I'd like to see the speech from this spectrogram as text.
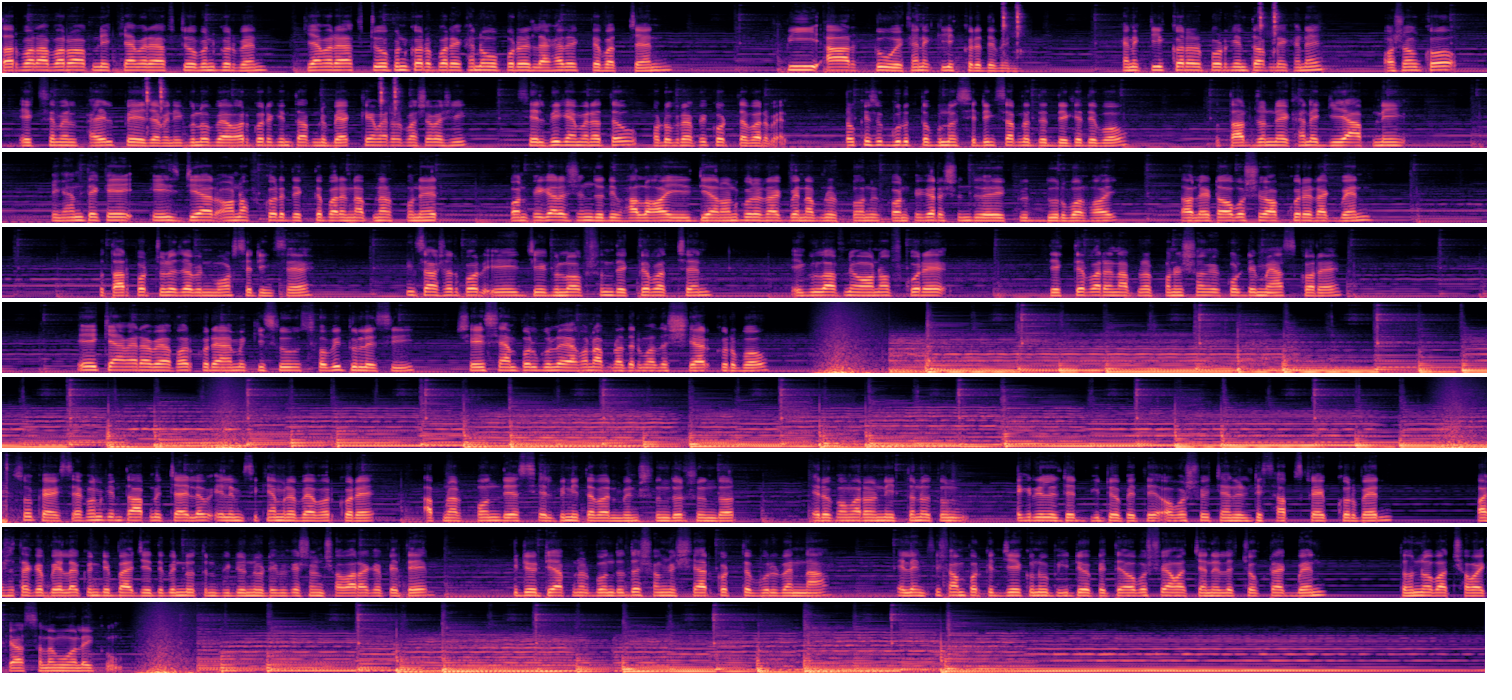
তারপর আবারও আপনি ক্যামেরা অ্যাপসটি ওপেন করবেন। ক্যামেরা অ্যাপসটি ওপেন করার পর এখানে উপরে লেখা দেখতে পাচ্ছেন পি আর টু এখানে ক্লিক করে দেবেন। এখানে ক্লিক করার পর কিন্তু আপনি এখানে অসংখ্য এক্সএমএল ফাইল পেয়ে যাবেন। এগুলো ব্যবহার করে কিন্তু আপনি ব্যাক ক্যামেরার পাশাপাশি সেলফি ক্যামেরাতেও ফটোগ্রাফি করতে পারবেন। আরও কিছু গুরুত্বপূর্ণ সেটিংস আপনাদের দেখে দেব। তো তার জন্য এখানে গিয়ে আপনি এখান থেকে এইচডিআর অন অফ করে দেখতে পারেন আপনার ফোনের কনফিগারেশন। যদি ভালো হয়, এইচডিআর অন করে রাখবেন, আপনার ফোনের কনফিগারেশন যদি একটু দুর্বল হয়, তাহলে এটা অবশ্যই অফ করে রাখবেন। তো তারপর চলে যাবেন মোর সেটিংসে। সেটিংসে আসার পর এই যেগুলো অপশন দেখতে পাচ্ছেন, এগুলো আপনি অন অফ করে দেখতে পারেন আপনার ফোনের সঙ্গে কোনটি ম্যাচ করে। এই ক্যামেরা ব্যবহার করে আমি কিছু ছবি তুলেছি। সেই স্যাম্পলগুলো এখন আপনাদের মাঝে শেয়ার করব। সো গাইস এখন কিন্তু আপনি চাইলেও এলএমসি ক্যামেরা ব্যবহার করে আপনার ফোন দিয়ে সেলফি নিতে পারবেন সুন্দর সুন্দর। এরকম আরও নিত্য নতুন টেক রিলেটেড ভিডিও পেতে অবশ্যই চ্যানেলটি সাবস্ক্রাইব করবেন। পাশে থাকা বেল আইকনটি বাজিয়ে দেবেন নতুন ভিডিও নোটিফিকেশন সবার আগে পেতে। ভিডিওটি আপনার বন্ধুদের সঙ্গে শেয়ার করতে ভুলবেন না। এলএনসি সম্পর্কে যে কোনো ভিডিও পেতে অবশ্যই আমার চ্যানেলে চোখ রাখবেন। ধন্যবাদ সবাইকে, আসসালামু আলাইকুম।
